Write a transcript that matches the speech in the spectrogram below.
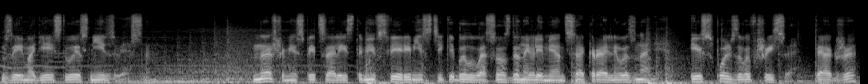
взаимодействуя с неизвестным. Нашими специалистами в сфере мистики был воссоздан элемент сакрального знания, использовавшийся также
